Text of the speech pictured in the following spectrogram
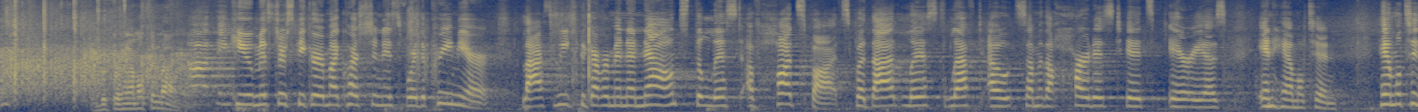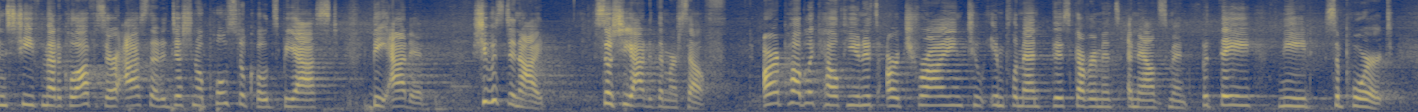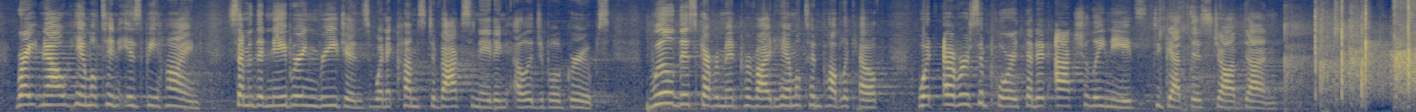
member for Hamilton Mountain. Uh, Thank you, Mr. Speaker. My question is for the Premier. Last week, the government announced the list of hotspots, but that list left out some of the hardest hit areas in Hamilton. Hamilton's chief medical officer asked that additional postal codes be asked be added. She was denied, so she added them herself. Our public health units are trying to implement this government's announcement, but they need support. Right now, Hamilton is behind some of the neighbouring regions when it comes to vaccinating eligible groups. Will this government provide Hamilton Public Health whatever support that it actually needs to get this job done?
